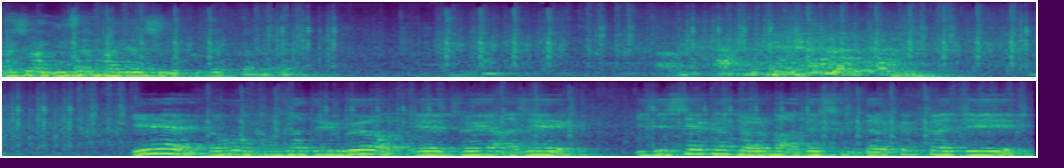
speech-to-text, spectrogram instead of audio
마지막 인사 많이 하시고 끝낼까요? 예, 너무 감사드리고요. 예, 저희 아직 이제 시작한 지 얼마 안 됐습니다. 끝까지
